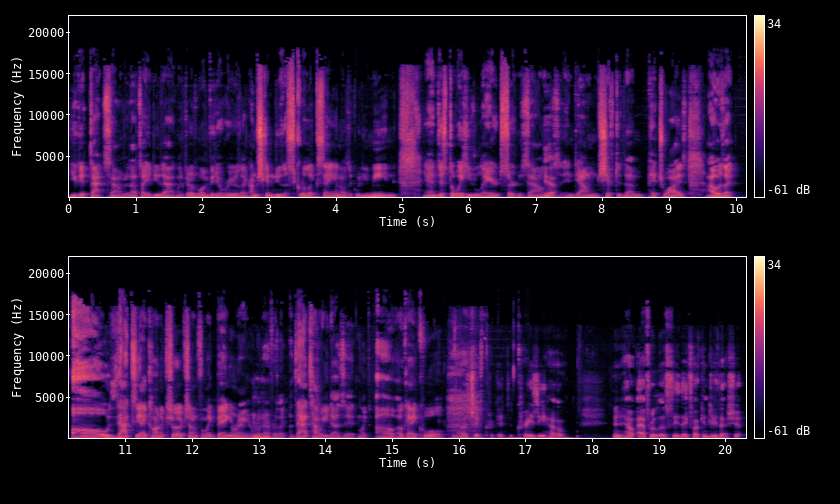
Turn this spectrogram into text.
you get that sound or that's how you do that. Like there was one video where he was like, I'm just gonna do the Skrillex thing, and I was like, what do you mean? And just the way he layered certain sounds Yeah. and downshifted them pitch wise, I was like. Oh, that's the iconic Skrillex sound from like Bangarang or Mhm. whatever. Like that's how he does it. Like, oh, okay, cool. No, that shit, cr- it's crazy how and how effortlessly they fucking do that shit.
